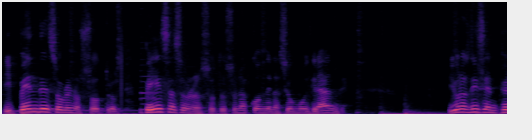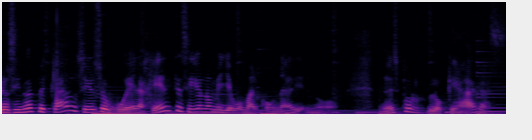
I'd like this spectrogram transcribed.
Y pende sobre nosotros, pesa sobre nosotros una condenación muy grande. Y unos dicen, pero si no he pecado, si yo soy buena gente, si yo no me llevo mal con nadie. No, no es por lo que hagas.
